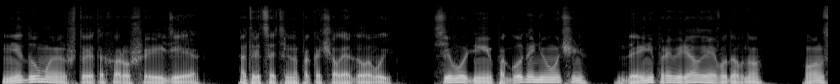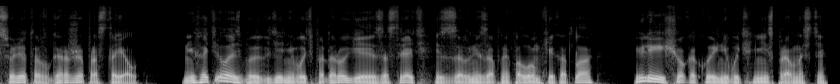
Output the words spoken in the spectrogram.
«Не думаю, что это хорошая идея», — отрицательно покачал я головой. «Сегодня и погода не очень, да и не проверял я его давно. Он все лето в гараже простоял. Не хотелось бы где-нибудь по дороге застрять из-за внезапной поломки котла или еще какой-нибудь неисправности».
